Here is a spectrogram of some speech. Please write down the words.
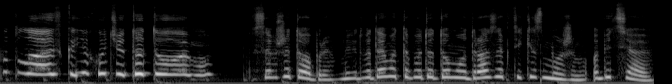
Будь ласка, я хочу додому. Все вже добре. Ми відведемо тебе додому одразу, як тільки зможемо. Обіцяю.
